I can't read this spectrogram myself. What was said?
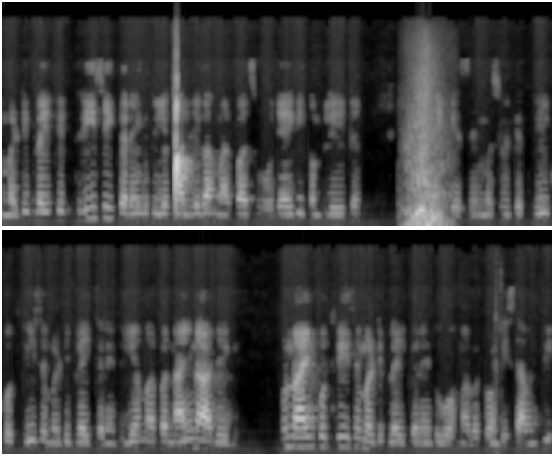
मल्टीप्लाई फिर थ्री से ही करेंगे तो ये खाली जगह हमारे पास हो जाएगी कंप्लीट तरीके से मसलन के थ्री को थ्री से मल्टीप्लाई करें तो ये हमारे पास नाइन आ जाएगी। और नाइन को थ्री से मल्टीप्लाई करें तो वो हमारे पास ट्वेंटी सेवन भी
